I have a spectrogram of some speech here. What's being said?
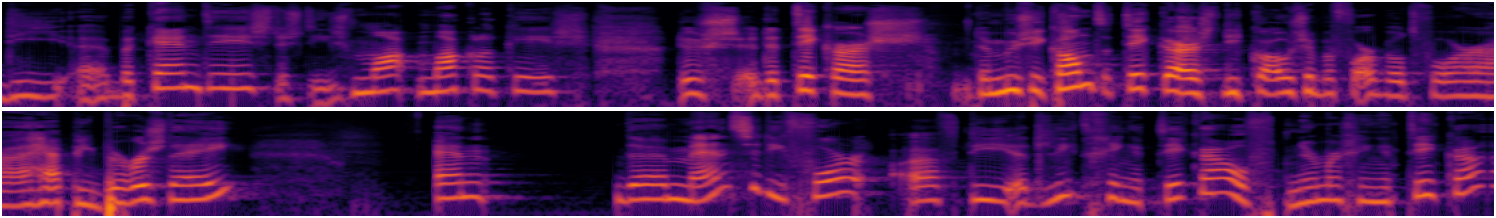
die uh, bekend is, dus die is ma makkelijk is. Dus de tikkers, de muzikanten tikkers, die kozen bijvoorbeeld voor uh, Happy Birthday. En de mensen die, voor, of die het lied gingen tikken, of het nummer gingen tikken,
